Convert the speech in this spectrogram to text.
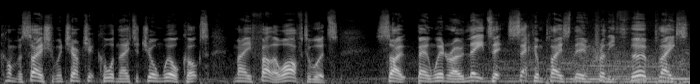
conversation with Championship Coordinator John Wilcox may follow afterwards. So Ben Winrow leads it. Second place, Liam Crilly. Third place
